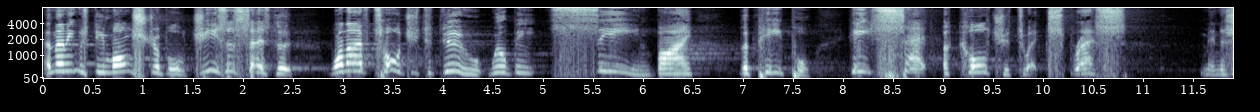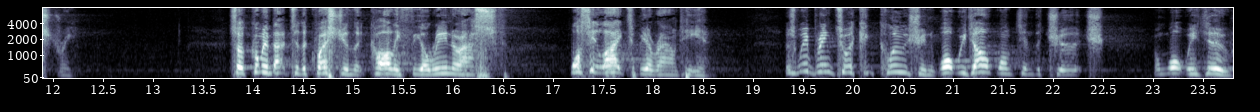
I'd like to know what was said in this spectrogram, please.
And then it was demonstrable. Jesus says that what I've told you to do will be seen by the people. He set a culture to express ministry. So, coming back to the question that Carly Fiorina asked, what's it like to be around here? As we bring to a conclusion what we don't want in the church and what we do,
